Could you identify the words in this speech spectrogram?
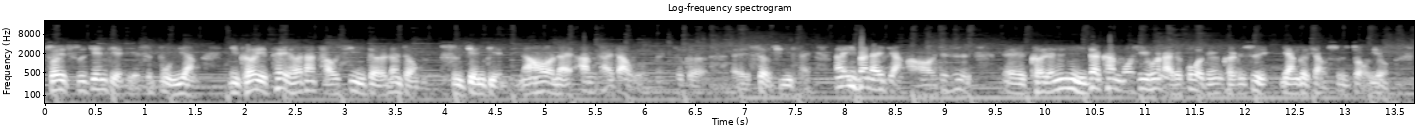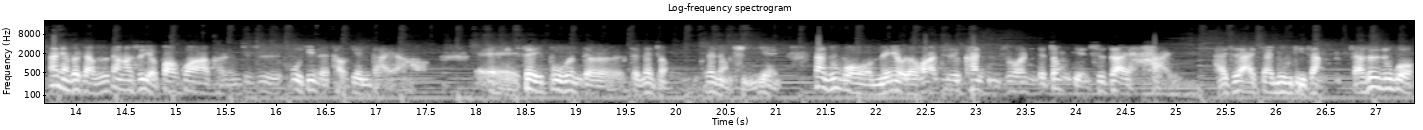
所以时间点也是不一样。你可以配合它潮汐的那种时间点，然后来安排到我们这个诶社区来。那一般来讲啊，就是。呃，可能你在看摩西分海的过程，可能是两个小时左右。那两个小时当然是有包括可能就是附近的草间带啊，呃，这一部分的的那种那种体验。那如果没有的话，就是看你说你的重点是在海，还是在在陆地上。假设如果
